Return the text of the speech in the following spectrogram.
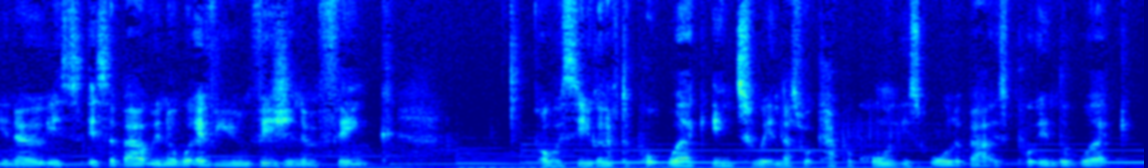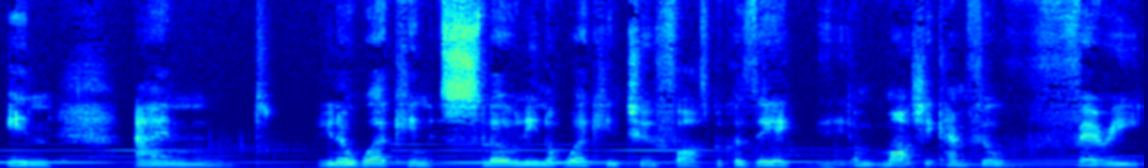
You know, it's it's about you know whatever you envision and think. Obviously, you're going to have to put work into it, and that's what Capricorn is all about: is putting the work in, and you know, working slowly, not working too fast, because they March it can feel very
